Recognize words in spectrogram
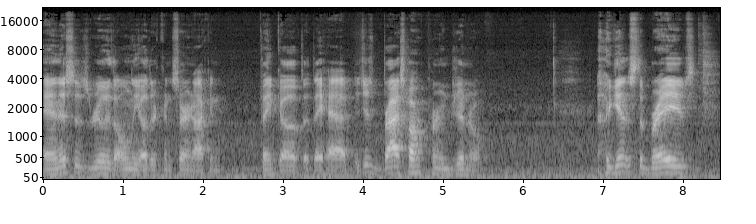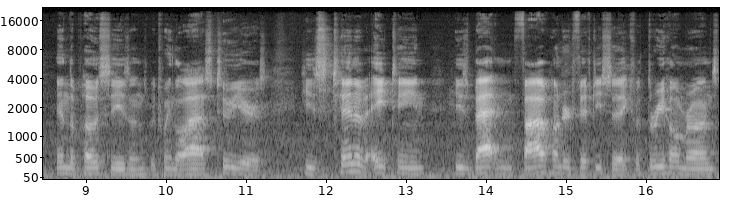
and this is really the only other concern I can think of that they have, It's just Bryce Harper in general. Against the Braves in the postseasons between the last two years, he's 10 of 18 He's batting 556 with three home runs,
